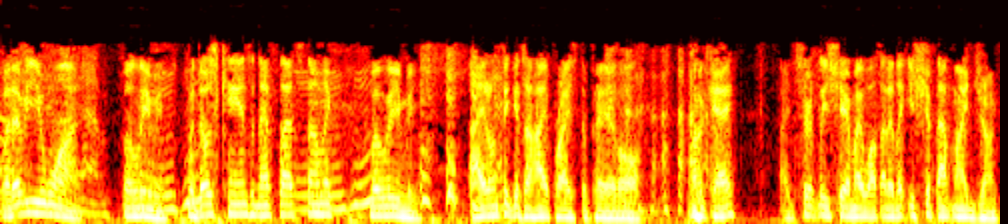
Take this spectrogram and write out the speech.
Whatever you want. Believe me. Mm-hmm. With those cans and that flat stomach, believe me. I don't think it's a high price to pay at all. Okay? I'd certainly share my wealth, and I'd let you ship out my junk.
